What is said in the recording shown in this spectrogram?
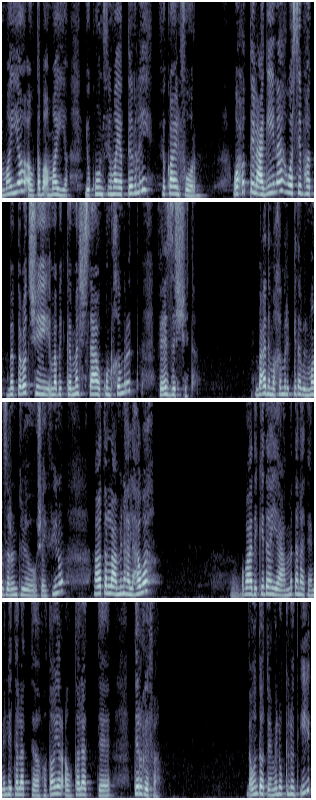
مية أو طبق مية يكون فيه مية بتغلي في قاع الفرن. واحط العجينة واسيبها ما بتقعدش ما بتكملش ساعة وتكون خمرت في عز الشتاء. بعد ما خمرت كده بالمنظر اللي أنتوا شايفينه هطلع منها الهواء وبعد كده هي عامة هتعمل لي تلات فطاير أو تلات ترغفة. لو أنتوا هتعملوا كيلو دقيق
